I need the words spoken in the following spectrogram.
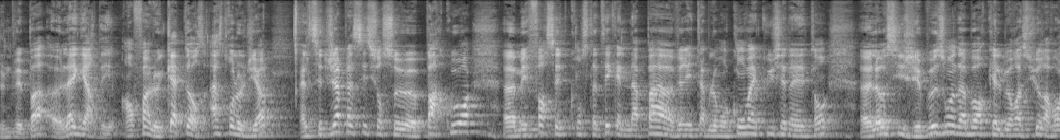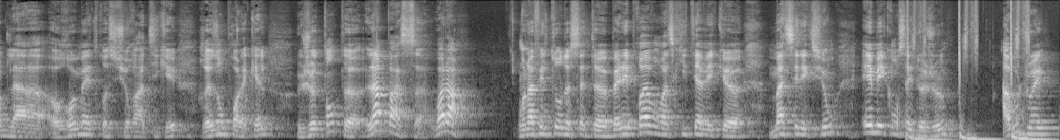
je ne vais pas euh, la garder. Enfin, le 14, Astrologia, elle s'est déjà placée sur ce euh, parcours, euh, mais force est de constater qu'elle n'a pas véritablement convaincu ces derniers temps. là aussi, j'ai besoin d'abord qu'elle me rassure avant de la remettre sur un ticket, raison pour laquelle je tente la passe. Voilà. On a fait le tour de cette belle épreuve, on va se quitter avec ma sélection et mes conseils de jeu. À vous de jouer.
